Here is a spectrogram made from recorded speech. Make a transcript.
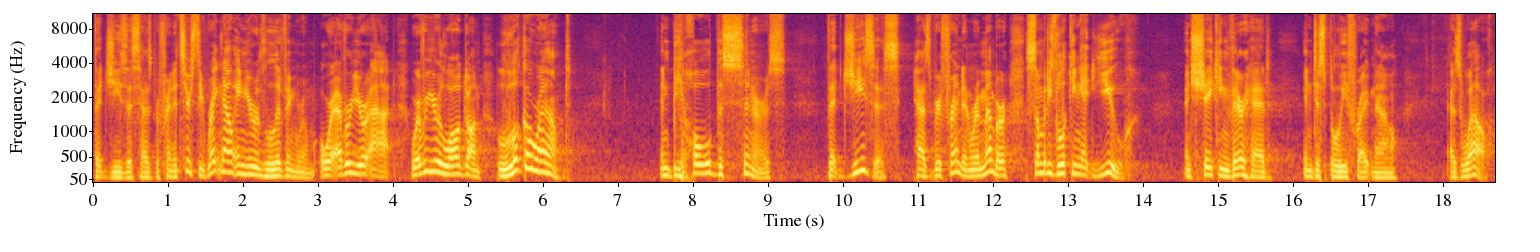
that Jesus has befriended. Seriously, right now in your living room or wherever you're at, wherever you're logged on, look around and behold the sinners that Jesus has befriended. And remember, somebody's looking at you and shaking their head in disbelief right now as well.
